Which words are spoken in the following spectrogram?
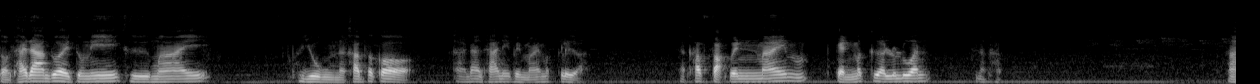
ต่อท้ายด้ามด้วยตรงนี้คือไม้พยุงนะครับ แล้วก็ด้านท้ายนี้เป็นไม้มะเกลือนะครับ ฝักเป็นไม้แก่นมะเกลือล้วนๆนะครับอ่า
